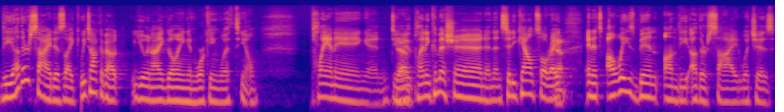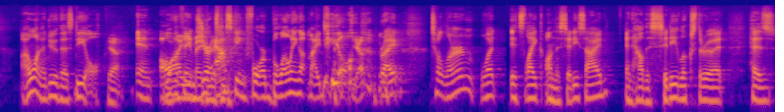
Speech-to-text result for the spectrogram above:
The other side is like we talk about you and I going and working with you know planning and dealing Yeah. with the planning commission and then city council, right? Yeah. And it's always been on the other side, which is I want to do this deal. Yeah. And all Why the things you're this- asking for blowing up my deal. Yep. right? To learn what it's like on the city side and how the city looks through it has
